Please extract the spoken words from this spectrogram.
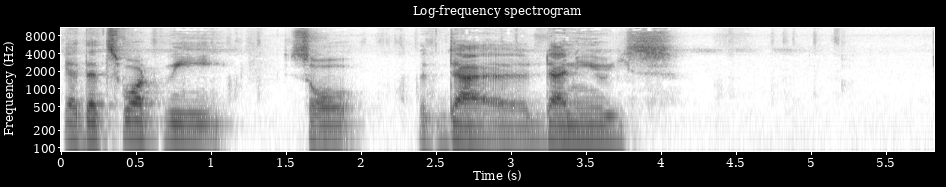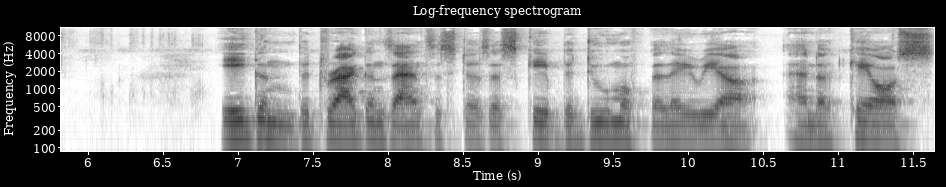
Yeah, that's what we saw with da- uh, Daenerys. Aegon, the dragon's ancestors, escaped the doom of Valyria and a chaos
